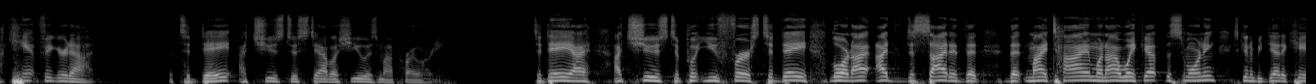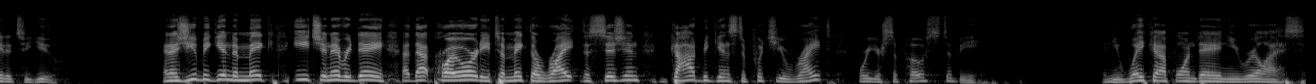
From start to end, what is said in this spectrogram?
I can't figure it out. But today, I choose to establish you as my priority. Today, I, I choose to put you first. Today, Lord, I, I've decided that, that my time when I wake up this morning is going to be dedicated to you. And as you begin to make each and every day uh, that priority to make the right decision, God begins to put you right where you're supposed to be. And you wake up one day and you realize,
